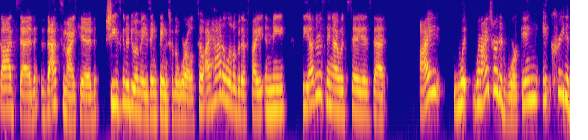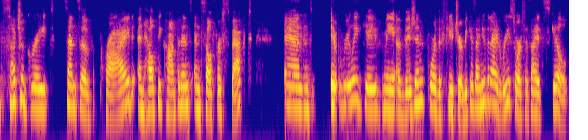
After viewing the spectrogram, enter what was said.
God said, That's my kid. She's going to do amazing things for the world. So I had a little bit of fight in me. The other thing I would say is that I, when I started working, it created such a great sense of pride and healthy confidence and self respect. And it really gave me a vision for the future because I knew that I had resources, I had skills.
